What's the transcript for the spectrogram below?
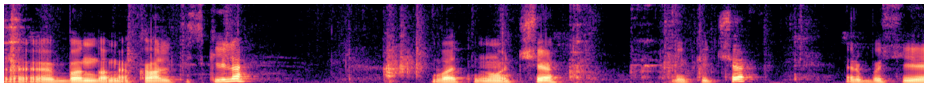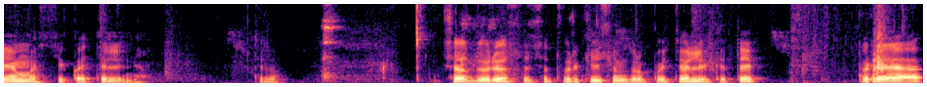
e, bandome kalti skylę, vat nuo čia iki čia ir bus įėjimas į katilinę. Tai va. Čia duris susitvarkysim truputėlį kitaip. Prie,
